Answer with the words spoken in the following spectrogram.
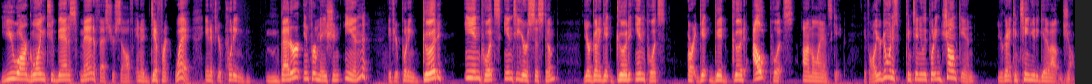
you are going to manifest yourself in a different way. And if you're putting better information in, if you're putting good inputs into your system, you're going to get good inputs or get, get good outputs on the landscape. If all you're doing is continually putting junk in, you're going to continue to get out junk.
